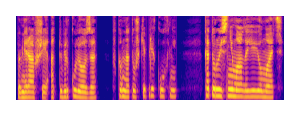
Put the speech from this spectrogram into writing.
помиравшей от туберкулеза в комнатушке при кухне, которую снимала ее мать.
